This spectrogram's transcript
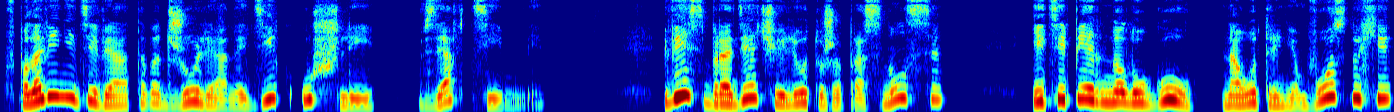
В половине девятого Джулиан и Дик ушли, взяв Тимми. Весь бродячий лед уже проснулся, и теперь на лугу, на утреннем воздухе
